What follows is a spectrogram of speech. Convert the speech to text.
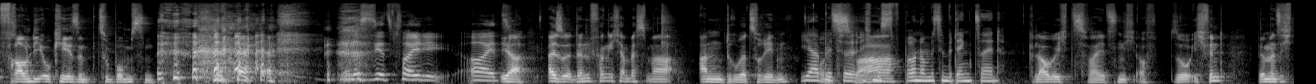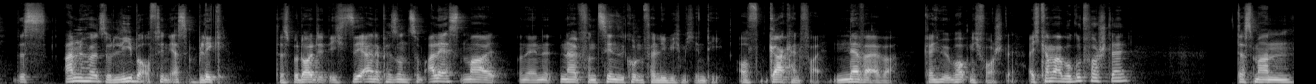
Frauen, die okay sind zu bumsen. Das ist jetzt voll die. Oh, jetzt. Ja, also dann fange ich am besten mal an, drüber zu reden. Ja, Und bitte. ich zwar- muss- brauche noch ein bisschen Bedenkzeit. glaube ich zwar jetzt nicht auf so, ich finde, wenn man sich das anhört, so Liebe auf den ersten Blick, das bedeutet, ich sehe eine Person zum allerersten Mal und in, innerhalb von 10 Sekunden verliebe ich mich in die. Auf gar keinen Fall. Never ever. Kann ich mir überhaupt nicht vorstellen. Ich kann mir aber gut vorstellen, dass man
